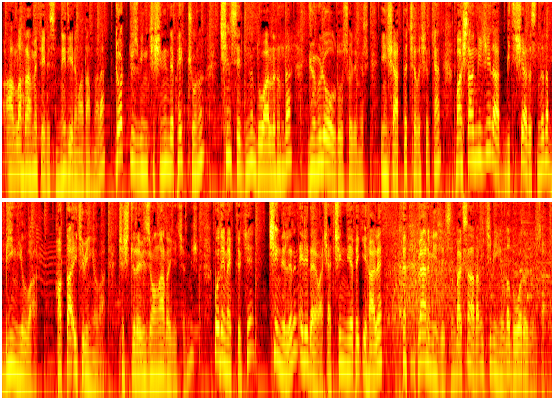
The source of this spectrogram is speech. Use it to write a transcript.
Allah rahmet eylesin ne diyelim adamlara. 400 bin kişinin de pek çoğunun Çin Seddi'nin duvarlarında gömülü olduğu söylenir. İnşaatta çalışırken başlangıcıyla bitişi arasında da bin yıl var. Hatta 2000 yıl var. Çeşitli revizyonlar da geçirmiş. Bu demektir ki Çinlilerin eli de yavaş. Yani Çinliye pek ihale vermeyeceksin. Baksana adam 2000 yılda duvar örüyor sadece.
